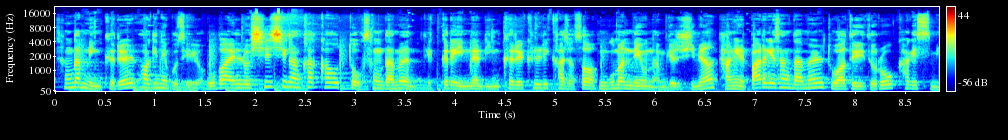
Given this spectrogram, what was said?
상담 링크를 확인해 보세요. 모바일로 실시간 카카오톡 상담은 댓글에 있는 링크를 클릭하셔서 궁금한 내용 남겨주시면 당일 빠르게 상담을 도와드리도록 하겠습니다.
